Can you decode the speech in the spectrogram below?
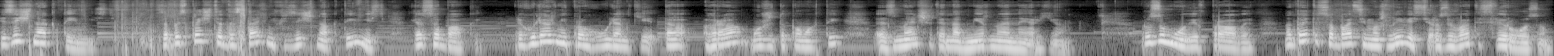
Фізична активність. Забезпечте достатню фізичну активність для собаки. Регулярні прогулянки та гра можуть допомогти е, зменшити надмірну енергію. Розумові вправи. Надайте собаці можливість розвивати свій розум.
